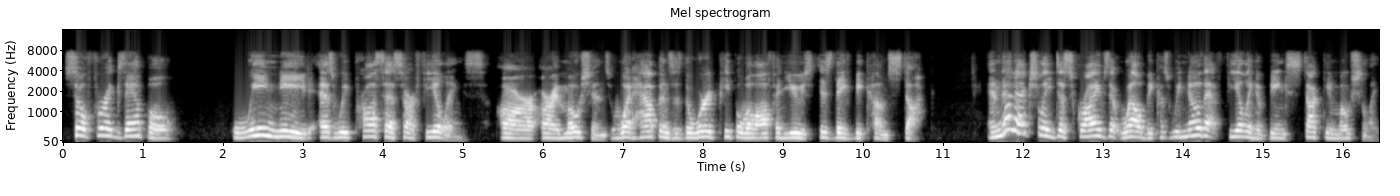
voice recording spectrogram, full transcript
So, for example, we need, as we process our feelings, our, our emotions, what happens is the word people will often use is they've become stuck. And that actually describes it well because we know that feeling of being stuck emotionally.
